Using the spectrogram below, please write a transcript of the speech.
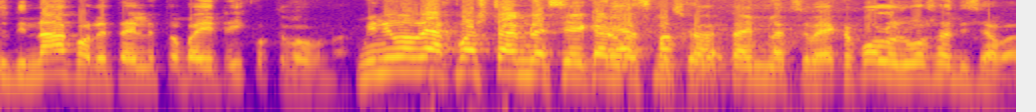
যদি না করে তাহলে তো ভাই এটাই করতে পারব না। মিনিমাম এক মাস টাইম লাগছে এই কারু কাজ করতে টাইম লাগছে ভাই একটা দিছে আবার।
